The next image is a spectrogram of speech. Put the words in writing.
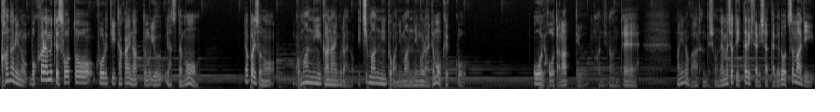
かなりの僕から見て相当クオリティ高いなっていうやつでもやっぱりその5万人いかないぐらいの1万人とか2万人ぐらいでも結構多い方だなっていう感じなんでまあいいのがあるんでしょうね。まあちょっと行ったり来たりしちゃったけどつまり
